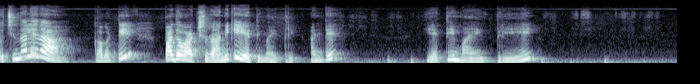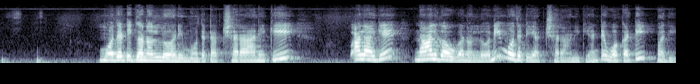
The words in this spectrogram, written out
వచ్చిందా లేదా? కాబట్టి పదవ అక్షరానికి యతి మైత్రి. అంటే యతి మైత్రి మొదటి గణంలోని మొదటి అక్షరానికి అలాగే నాలుగవ గణంలోని మొదటి అక్షరానికి అంటే ఒకటి పది.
